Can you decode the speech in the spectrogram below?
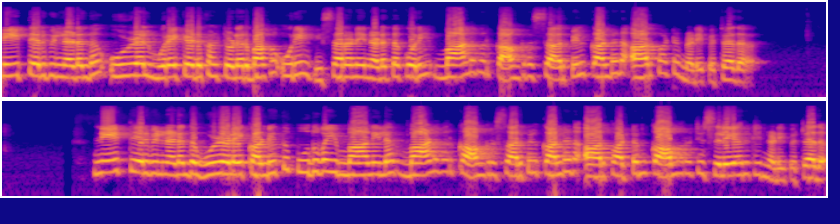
நீட் தேர்வில் நடந்த ஊழல் முறைகேடுகள் தொடர்பாக உரிய விசாரணை நடத்த கோரி மாணவர் காங்கிரஸ் சார்பில் கண்டன ஆர்ப்பாட்டம் நடைபெற்றது. நீட் தேர்வில் நடந்த ஊழலை கண்டித்து புதுவை மாநில மாணவர் காங்கிரஸ் சார்பில் கண்டன ஆர்ப்பாட்டம் காமராஜர் சிலை அருகே நடைபெற்றது.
